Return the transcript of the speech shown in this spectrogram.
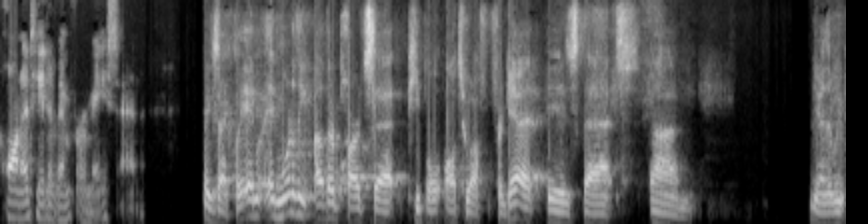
quantitative information. Exactly. And, and one of the other parts that people all too often forget is that, um, you know, that we,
